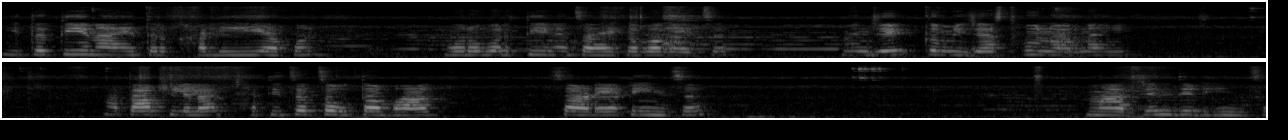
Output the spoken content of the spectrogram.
इथं तीन आहे तर खालीही आपण बरोबर तीनच आहे का बघायचं. म्हणजे कमी जास्त होणार नाही. आता आपल्याला छातीचा चौथा भाग साडेआठ इंच मार्जिन दीड इंच.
